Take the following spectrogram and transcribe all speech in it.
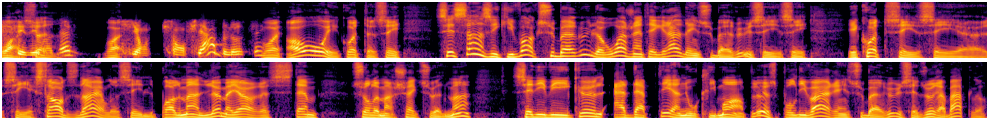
Ouais, c'est des modèles Ouais. qui, ont- qui sont fiables, là. Ouais. Oh, oui, écoute, c'est, c'est sans équivoque. Subaru, le rouage intégral d'un Subaru, c'est, c'est, écoute, c'est, c'est, euh, c'est extraordinaire. là. C'est le- probablement le meilleur système sur le marché actuellement. C'est des véhicules adaptés à nos climats en plus. Pour l'hiver, un Subaru, c'est dur à battre. Là.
